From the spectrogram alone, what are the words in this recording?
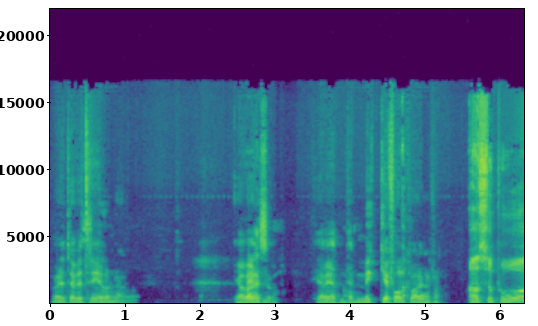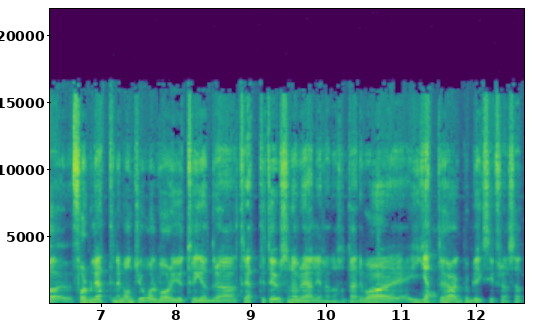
Var det inte över 300? Så- Jag Var vet, det så? Jag vet inte. Mycket folk var det i alla fall. Alltså på Formel 1 i Montreal var det ju 330 000 över helgen eller något sånt där. Det var jättehög publiksiffra. Så att,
